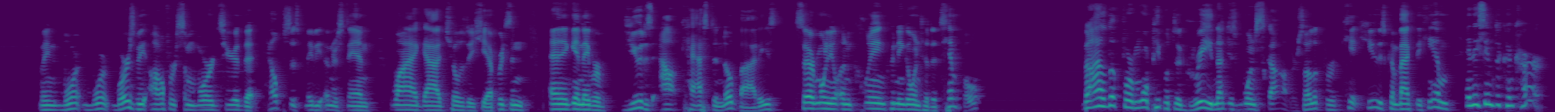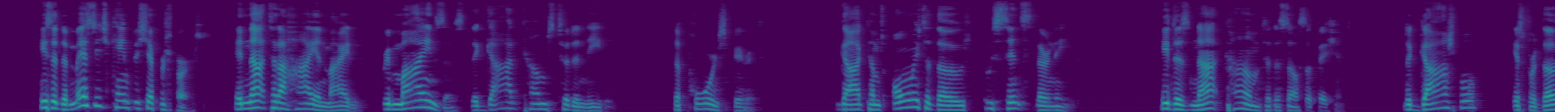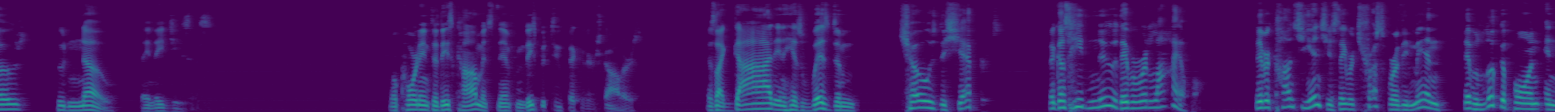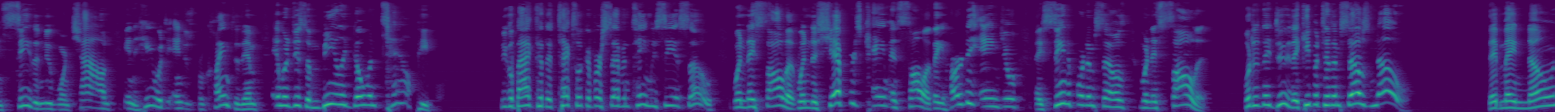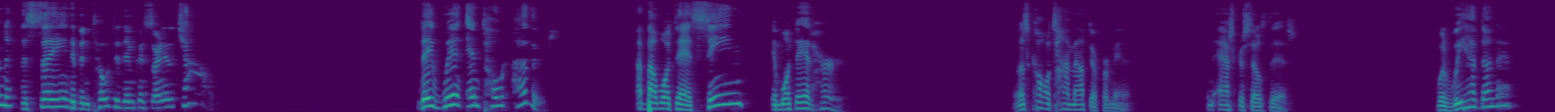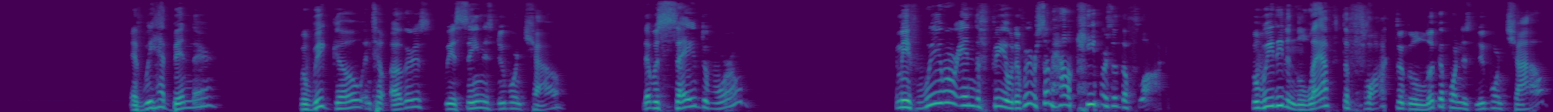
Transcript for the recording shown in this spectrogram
I mean, Wiersbe offers some words here that helps us maybe understand why God chose these shepherds. And, and again, they were viewed as outcast and nobodies, ceremonial unclean, couldn't go into the temple. But I look for more people to agree, not just one scholar. So I look for Kent Hughes, come back to him, and he seemed to concur. He said the message came to shepherds first, and not to the high and mighty. Reminds us that God comes to the needy, the poor in spirit. God comes only to those who sense their need. He does not come to the self sufficient. The gospel is for those who know they need Jesus. Well, according to these comments, then, from these particular scholars, it's like God, in His wisdom, chose the shepherds because He knew they were reliable. They were conscientious. They were trustworthy men that would look upon and see the newborn child and hear what the angels proclaimed to them and would just immediately go and tell people. You go back to the text, look at verse 17, we see it so when they saw it, when the shepherds came and saw it, they heard the angel, they seen it for themselves. When they saw it, what did they do? They keep it to themselves? No. They've made known the saying that had been told to them concerning the child. They went and told others about what they had seen and what they had heard. Let's call time out there for a minute and ask ourselves this Would we have done that? If we had been there, would we go and tell others we had seen this newborn child that was saved the world? I mean, if we were in the field, if we were somehow keepers of the flock, would we'd even left the flock to go look upon this newborn child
